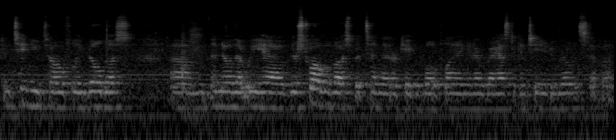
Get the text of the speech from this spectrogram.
continue to hopefully build us um, and know that we have, there's 12 of us, but 10 that are capable of playing, and everybody has to continue to grow and step up.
